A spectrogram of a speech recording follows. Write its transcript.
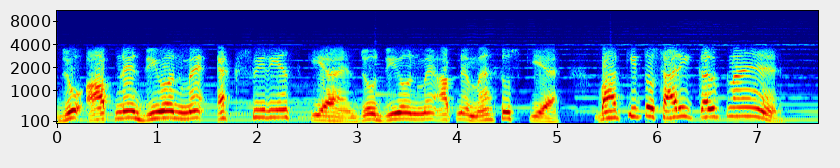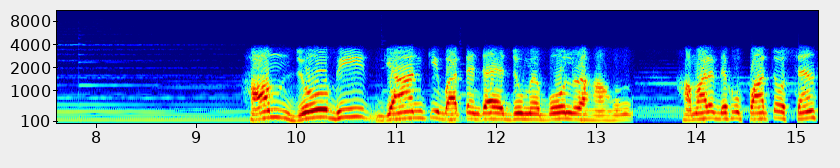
जो आपने जीवन में एक्सपीरियंस किया है, जो जीवन में आपने महसूस किया है। बाकी तो सारी कल्पनाएँ हैं। हम जो भी ज्ञान की बातें, चाहे जो मैं बोल रहा हूँ, हमारे देखो पाँचों सेंस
